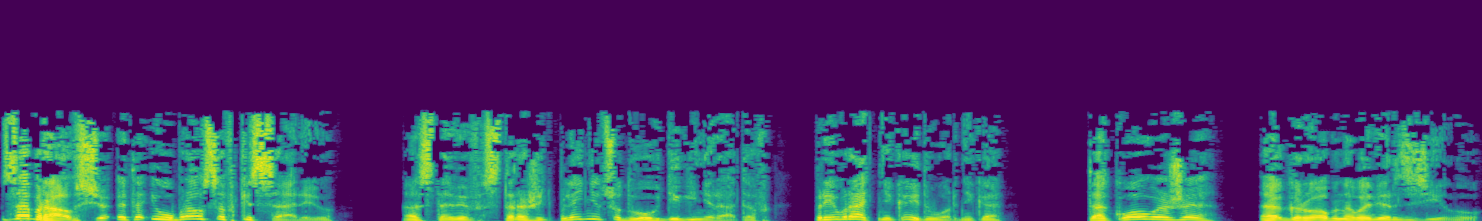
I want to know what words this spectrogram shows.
Забрал все это и убрался в Кесарию, оставив сторожить пленницу двух дегенератов, привратника и дворника, такого же огромного верзилу.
